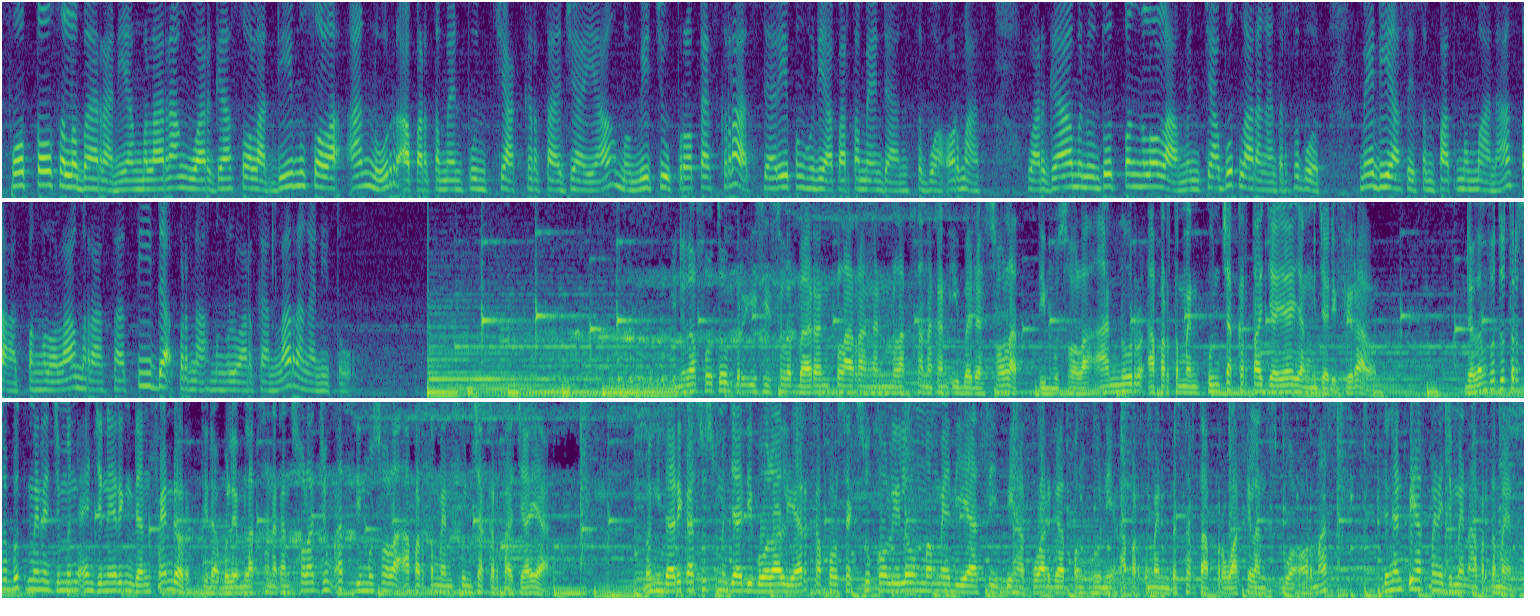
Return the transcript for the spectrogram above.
Foto selebaran yang melarang warga sholat di Musola Anur, apartemen Puncak Kertajaya, memicu protes keras dari penghuni apartemen dan sebuah ormas. Warga menuntut pengelola mencabut larangan tersebut. Mediasi sempat memanas saat pengelola merasa tidak pernah mengeluarkan larangan itu. Inilah foto berisi selebaran pelarangan melaksanakan ibadah sholat di Musola Anur, apartemen Puncak Kertajaya yang menjadi viral. Dalam foto tersebut, manajemen engineering dan vendor tidak boleh melaksanakan sholat Jumat di musola apartemen Puncak Kertajaya. Menghindari kasus menjadi bola liar, Kapolsek Sukolilo memediasi pihak warga penghuni apartemen beserta perwakilan sebuah ormas dengan pihak manajemen apartemen.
